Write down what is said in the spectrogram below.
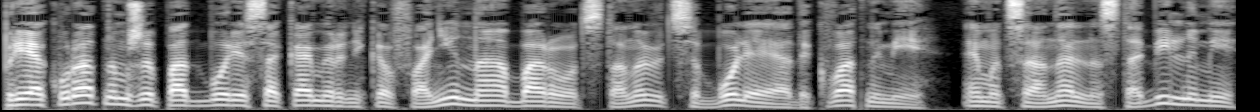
При аккуратном же подборе сокамерников они, наоборот, становятся более адекватными, эмоционально стабильными,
